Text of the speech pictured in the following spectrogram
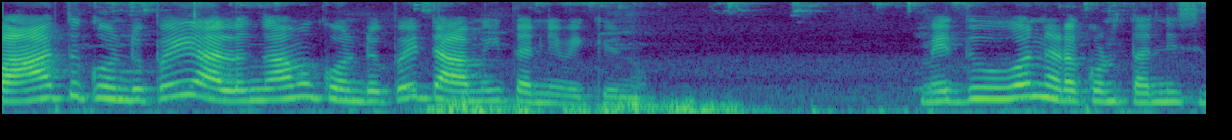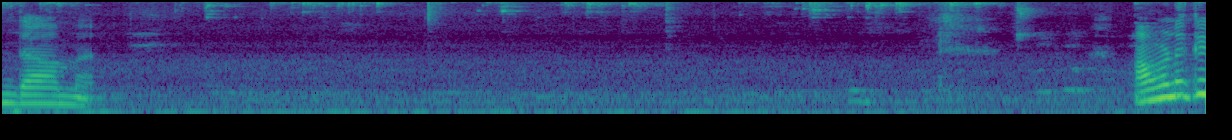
பார்த்து கொண்டு போய் அழுங்காமல் கொண்டு போய் டாமிக்கு தண்ணி வைக்கணும். மெதுவாக நடக்கணும் தண்ணி சிந்தாமல் அவனுக்கு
